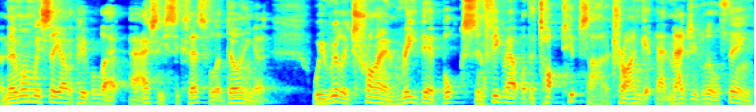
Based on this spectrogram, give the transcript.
And then when we see other people that are actually successful at doing it, we really try and read their books and figure out what the top tips are to try and get that magic little thing.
